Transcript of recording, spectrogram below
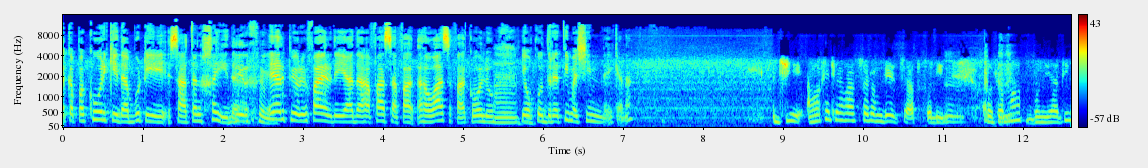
لکه په کور کې د بوټي ساتل خې ده ایر پیوریفایر دی یا د هوا صفا کولو یو قدرتي ماشين دی کنه جی هغه له سره هم ډیر زیات خوري خو زما بنیادی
